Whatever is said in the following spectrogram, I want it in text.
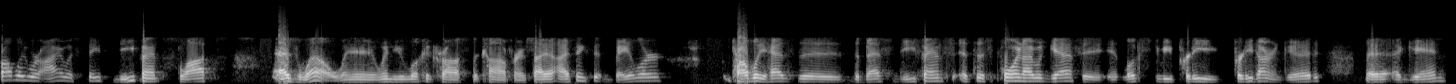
probably where Iowa State's defense slots as well when when you look across the conference. I, I think that Baylor – probably has the the best defense at this point. I would guess it, it looks to be pretty pretty darn good uh, again.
